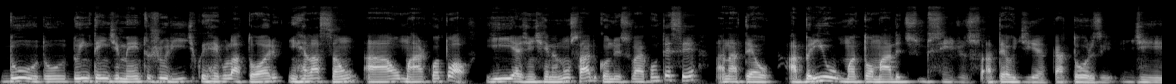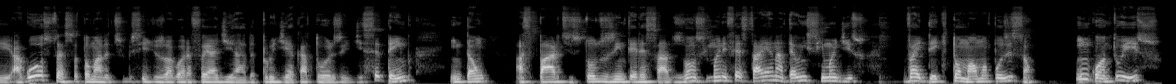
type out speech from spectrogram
do, do, do, entendimento jurídico e regulatório em relação ao marco atual. E a gente ainda não sabe quando isso vai acontecer. A Anatel abriu uma tomada de subsídios até o dia 14 de agosto, essa tomada de subsídios agora foi adiada para o dia 14 de setembro. Então, as partes, todos os interessados vão se manifestar e a Anatel, em cima disso, vai ter que tomar uma posição. Enquanto isso,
